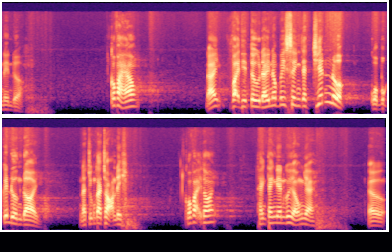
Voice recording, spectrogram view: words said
lên đường. Có phải không? Đấy, vậy thì từ đấy nó mới sinh ra chiến lược của một cái đường đời là chúng ta chọn đi. Có vậy thôi. Thành thanh niên có hiểu không nhỉ? Ừ.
